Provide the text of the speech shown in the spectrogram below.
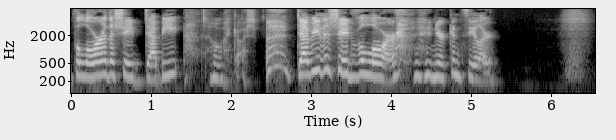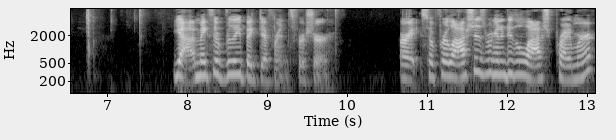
Velour, the shade Debbie. Oh my gosh. Debbie, the shade Velour in your concealer yeah, it makes a really big difference for sure. All right, so for lashes, we're going to do the lash primer.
